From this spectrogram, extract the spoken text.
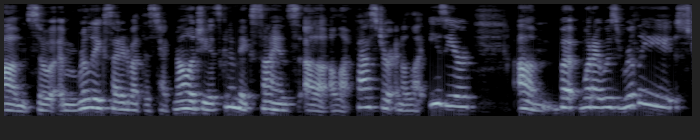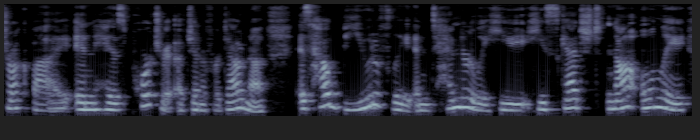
Um, so I'm really excited about this technology. It's going to make science uh, a lot faster and a lot easier. Um, but what I was really struck by in his portrait of Jennifer Doudna is how beautifully and tenderly he he sketched not only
